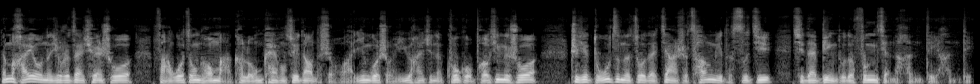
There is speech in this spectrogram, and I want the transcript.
那么还有呢，就是在劝说法国总统马克龙开放隧道的时候啊，英国首相约翰逊呢苦口婆心的说，这些独自呢坐在驾驶舱里的司机携带病毒的风险呢很低很低。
